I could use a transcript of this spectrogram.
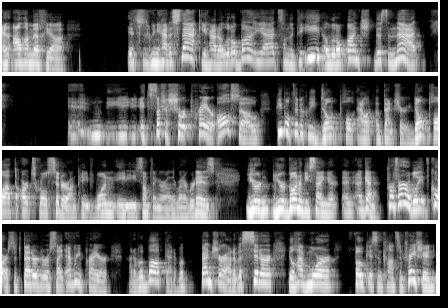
and Al HaMechia, it's when you had a snack, you had a little bunch, you had something to eat, a little bunch, this and that. Eh, it's such a short prayer. Also, people typically don't pull out a bencher, don't pull out the art scroll siddur on page 180 something or other, whatever it is you're you're going to be saying it and again preferably of course it's better to recite every prayer out of a book out of a bencher out of a siddur you'll have more focus and concentration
